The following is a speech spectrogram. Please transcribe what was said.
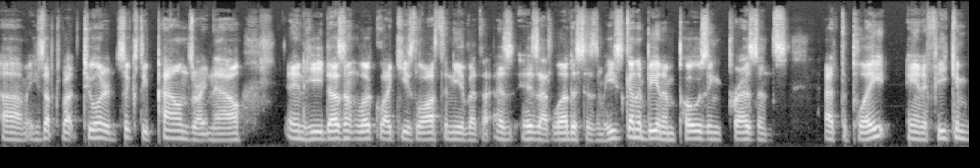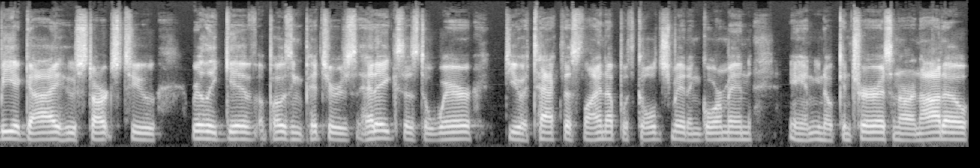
Um, he's up to about 260 pounds right now, and he doesn't look like he's lost any of his athleticism. He's going to be an imposing presence at the plate, and if he can be a guy who starts to really give opposing pitchers headaches as to where do you attack this lineup with Goldschmidt and Gorman and you know Contreras and Arenado?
